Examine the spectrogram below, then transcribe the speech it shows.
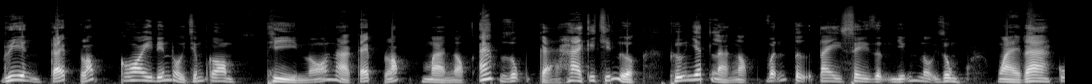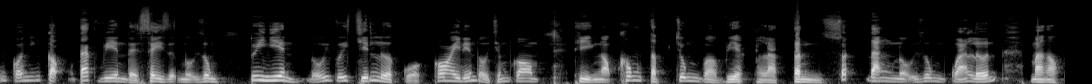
Riêng cái blog coi đến rồi.com thì nó là cái blog mà Ngọc áp dụng cả hai cái chiến lược. Thứ nhất là Ngọc vẫn tự tay xây dựng những nội dung Ngoài ra cũng có những cộng tác viên để xây dựng nội dung. Tuy nhiên, đối với chiến lược của coi đến rồi.com thì Ngọc không tập trung vào việc là tần suất đăng nội dung quá lớn mà Ngọc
